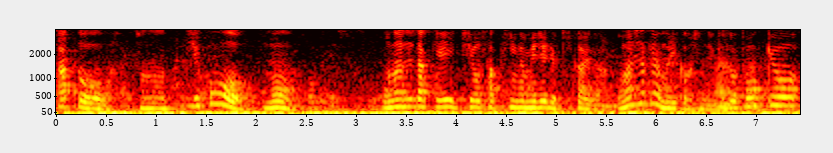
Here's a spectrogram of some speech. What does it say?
あとその地方も同じだけ一応作品が見れる機会が同じだけは無理かもしれないけど、うんうん東京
